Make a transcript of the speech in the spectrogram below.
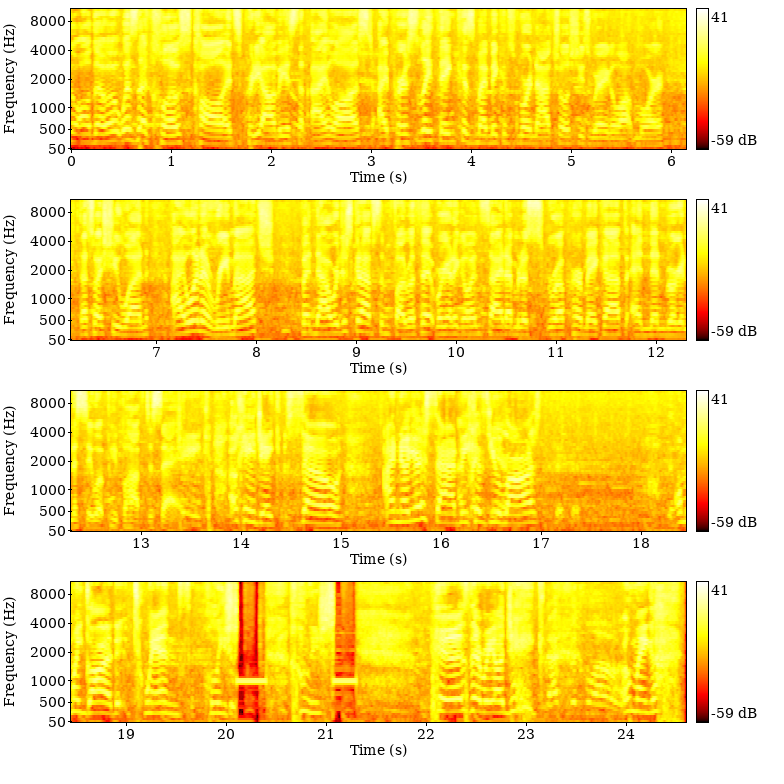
So although it was a close call, it's pretty obvious that I lost. I personally think because my makeup's more natural, she's wearing a lot more. That's why she won. I want a rematch, but now we're just gonna have some fun with it. We're gonna go inside. I'm gonna screw up her makeup, and then we're gonna see what people have to say. Jake. Okay, Jake. So I know you're sad because you lost. Oh my god, twins. Holy sh! Holy sh! Who is the real Jake? That's the clothes. Oh my god.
